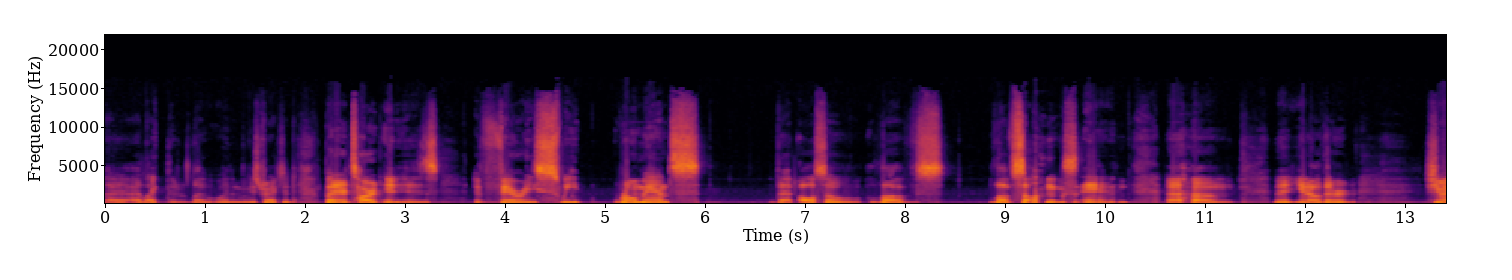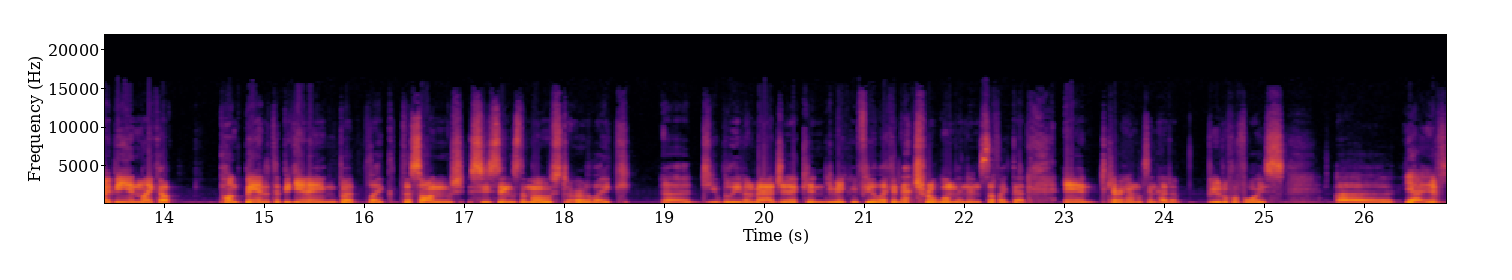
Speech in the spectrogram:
I, I like the way the movie's directed, but at its heart, it is a very sweet romance that also loves love songs and um, that you know they're she might be in like a punk band at the beginning, but like the songs she sings the most are like uh, "Do You Believe in Magic" and "You Make Me Feel Like a Natural Woman" and stuff like that. And Carrie Hamilton had a beautiful voice. Uh, yeah, if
